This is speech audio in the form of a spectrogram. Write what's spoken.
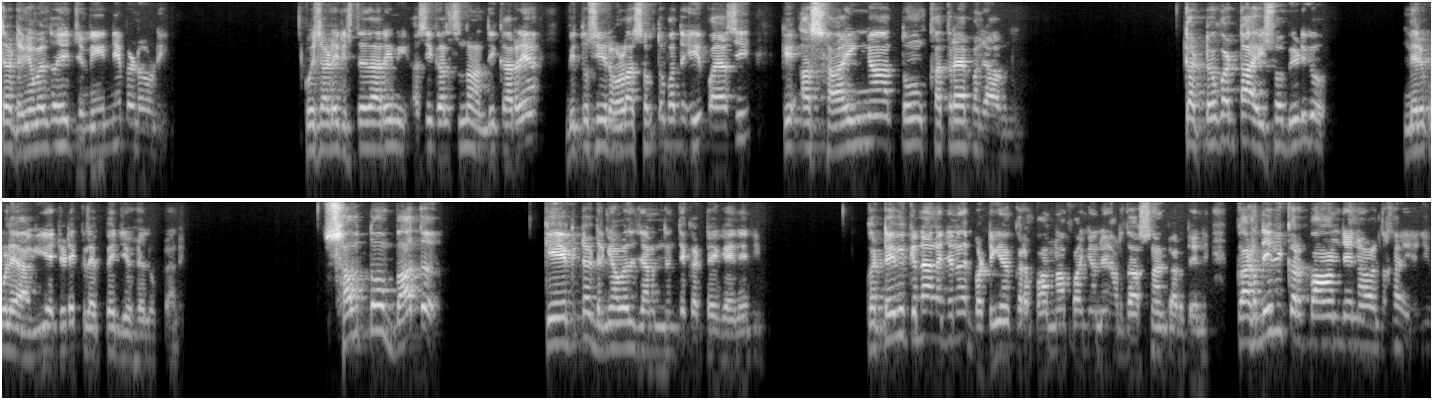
ਢੱਡੀਆਂ ਵੱਲ ਤੁਸੀਂ ਜ਼ਮੀਨ ਨਹੀਂ ਬਣਾਉਣੀ। ਕੋਈ ਸਾਡੇ ਰਿਸ਼ਤੇਦਾਰ ਹੀ ਨਹੀਂ। ਅਸੀਂ ਗੱਲ ਸੰਧਾਨ ਦੀ ਕਰ ਰਹੇ ਹਾਂ ਵੀ ਤੁਸੀਂ ਰੌਲਾ ਸਭ ਤੋਂ ਵੱਧ ਇਹ ਪਾਇਆ ਸੀ ਕਿ ਅਸਾਈਆਂ ਤੋਂ ਖਤਰਾ ਹੈ ਪੰਜਾਬ ਨੂੰ। ਘੱਟੋ ਘੱਟ 250 ਵੀਡੀਓ ਮੇਰੇ ਕੋਲੇ ਆ ਗਈ ਹੈ ਜਿਹੜੇ ਕਲਿੱਪ ਭੇਜੇ ਹੋਏ ਲੋਕਾਂ ਨੇ। ਸਭ ਤੋਂ ਵੱਧ ਕੇਕ ਢੱਡਰੀਆਂ ਵਾਲੇ ਜਨਮ ਦਿਨ ਤੇ ਕੱਟੇ ਗਏ ਨੇ ਜੀ। ਕੱਟੇ ਵੀ ਕਿੰਨਾ ਨੇ ਜਿਨ੍ਹਾਂ ਨੇ ਵੱਡੀਆਂ ਕਿਰਪਾਨਾਂ ਪਾਈਆਂ ਨੇ ਅਰਦਾਸਾਂ ਕਰਦੇ ਨੇ। ਕੱਟਦੇ ਵੀ ਕਿਰਪਾਨ ਦੇ ਨਾਲ ਦਿਖਾਏ ਜੀ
